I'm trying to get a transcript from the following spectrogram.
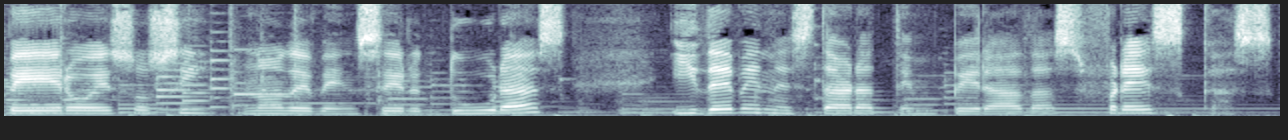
pero eso sí, no deben ser duras y deben estar atemperadas frescas.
